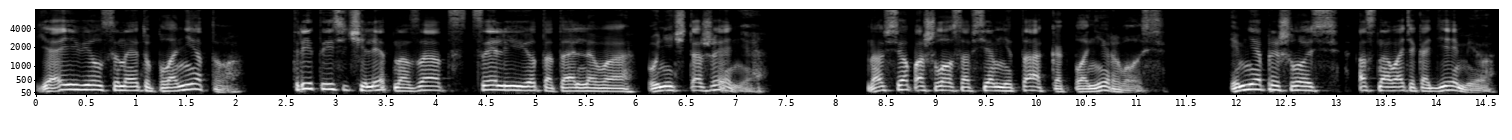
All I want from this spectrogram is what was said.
Я явился на эту планету три тысячи лет назад с целью ее тотального уничтожения. Но все пошло совсем не так, как планировалось и мне пришлось основать академию,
